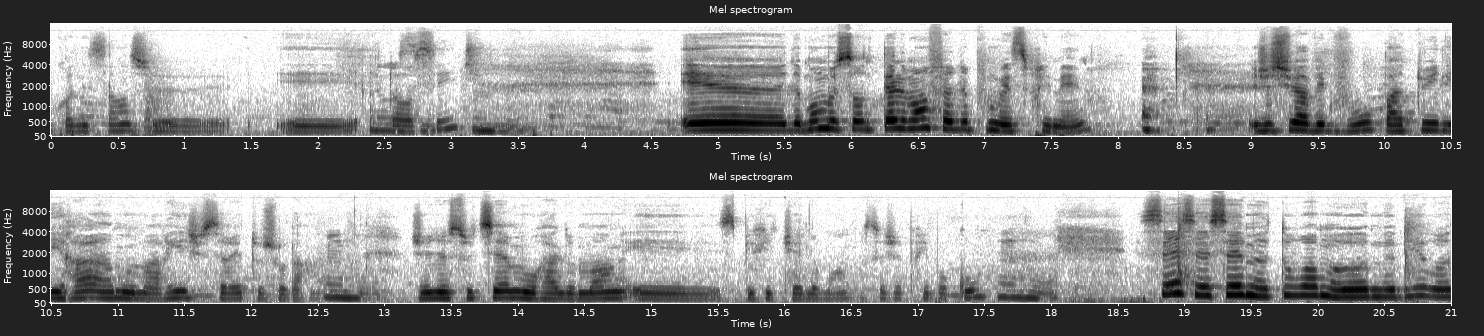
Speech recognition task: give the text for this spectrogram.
reconnaissances euh, et à toi aussi. aussi. Et euh, les mots me sont tellement faibles pour m'exprimer. Je suis avec vous, partout il ira, hein, mon mari, je serai toujours là. Je le soutiens moralement et spirituellement parce que je prie beaucoup. Mo,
